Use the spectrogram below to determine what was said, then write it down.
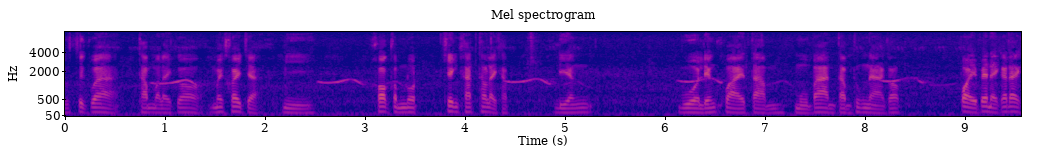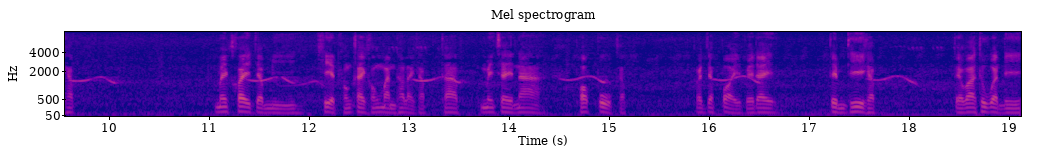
รู้สึกว่าทำอะไรก็ไม่ค่อยจะมีข้อกำหนดเคร่งครัดเท่าไหร่ครับ เลี้ยงวัวเลี้ยงควายตามหมู่บ้านตามทุ่งนาก็ปล่อยไปไหนก็ได้ครับ ไม่ค่อยจะมีเขตของใครของมันเท่าไหร่ครับ ถ้าไม่ใช่หน้าเพาะปลูกครับ ก็จะปล่อยไปได้เต็มที่ครับ แต่ว่าทุกวันนี้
